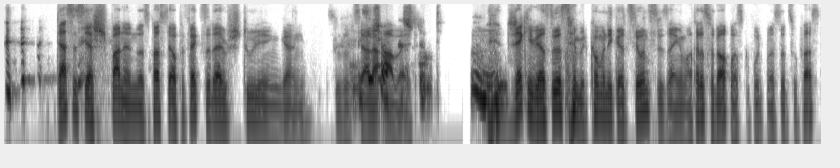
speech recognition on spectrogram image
das ist ja spannend. Das passt ja auch perfekt zu deinem Studiengang zu sozialer Arbeit. Mhm. Jackie, wie hast du das denn mit Kommunikationsdesign gemacht? Hattest du da auch was gefunden, was dazu passt?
